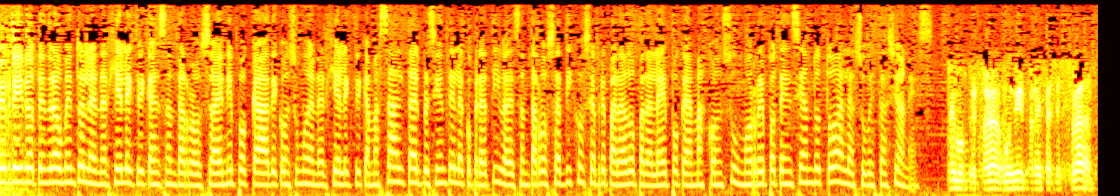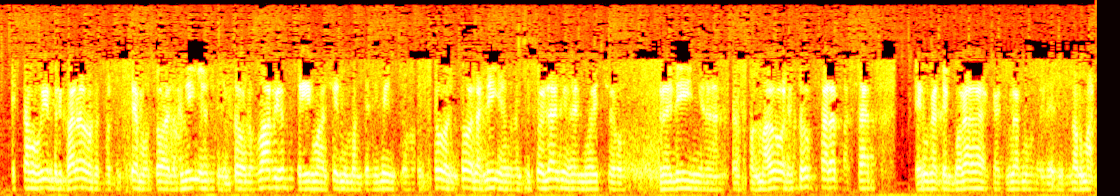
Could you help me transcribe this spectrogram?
Febrero tendrá aumento en la energía eléctrica en Santa Rosa. En época de consumo de energía eléctrica más alta, el presidente de la cooperativa de Santa Rosa dijo se ha preparado para la época de más consumo, repotenciando todas las subestaciones. Nos hemos preparado muy bien para esta temporada. Estamos bien preparados, repotenciamos todas las líneas en todos los barrios. Seguimos haciendo mantenimiento en, todo, en todas las líneas durante todo el año. Hemos hecho líneas, transformadores, todo para pasar en una temporada, calculamos, normal.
